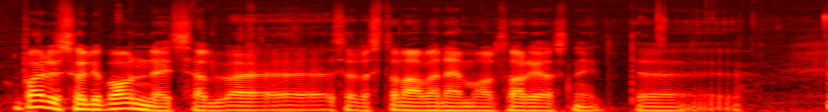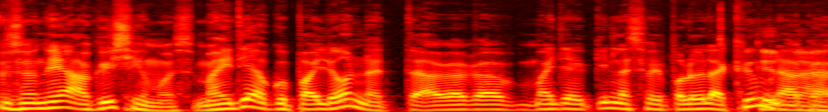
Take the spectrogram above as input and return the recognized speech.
kui palju sul juba on neid seal äh, selles Täna Venemaal sarjas neid äh, see on hea küsimus, ma ei tea, kui palju on, et aga, aga ma ei tea, kindlasti võib-olla üle kümne, aga,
